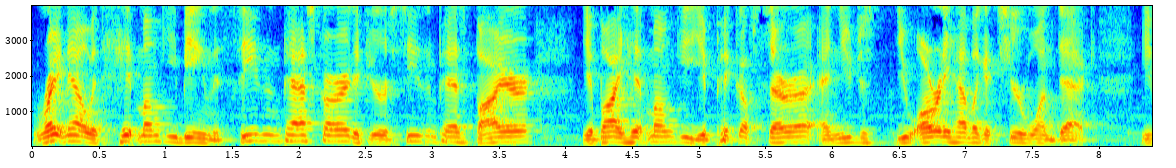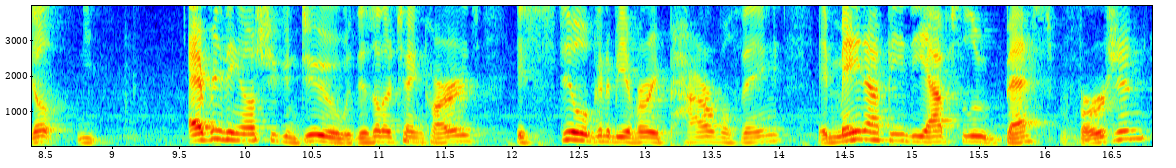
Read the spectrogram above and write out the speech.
Right now, with Hitmonkey being the Season Pass card, if you're a Season Pass buyer, you buy Hitmonkey, you pick up Sera, and you just, you already have like a tier 1 deck. You don't, you, everything else you can do with these other 10 cards is still going to be a very powerful thing. It may not be the absolute best version,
